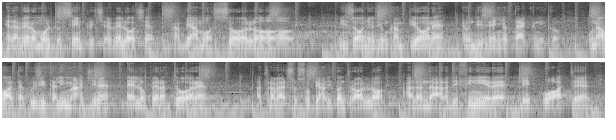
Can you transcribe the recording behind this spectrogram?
è davvero molto semplice e veloce, abbiamo solo bisogno di un campione e un disegno tecnico. Una volta acquisita l'immagine è l'operatore, attraverso il suo piano di controllo, ad andare a definire le quote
